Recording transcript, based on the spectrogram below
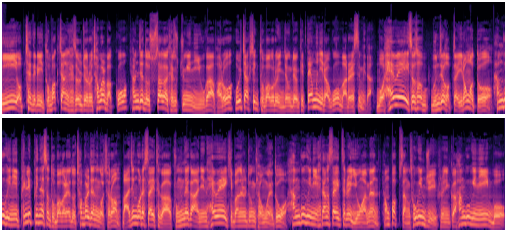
이 업체들이 도박장 개설죄로 처벌받고 현재도 수사가 계속 중인 이유가 바로 홀짝식 도박으로 인정되었기 때문이라고 말을 했습니다. 뭐 해외에 있어서 문제가 없다 이런 것도 한국인이 필리핀에서 도박을 해도 처벌되는 것처럼 마진거래 사이트가 국내가 아닌 해외에 기반을 둔 경우에도 한국인이 해당 사이트를 이용하면 형법상 속인주의 그러니까 한국인이 뭐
